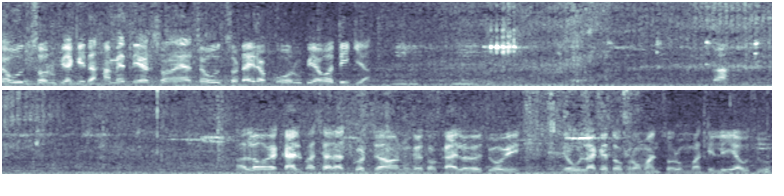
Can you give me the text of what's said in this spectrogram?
ચૌદસો રૂપિયા કીધા. સામે તેરસો ને અહીંયા ચૌદસો ડાયરેક્ટ સો રૂપિયા વધી ગયા? હાલો, હવે કાલ પાછા રાજકોટ જવાનું છે તો કાલ હવે જોવી. એવું લાગે તો ક્રોમાન શોરૂમમાંથી લઈ આવશું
